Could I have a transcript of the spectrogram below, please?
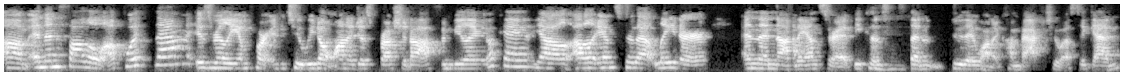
Um, and then follow up with them is really important too. We don't want to just brush it off and be like, okay, yeah, I'll, I'll answer that later and then not answer it because mm-hmm. then do they want to come back to us again?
